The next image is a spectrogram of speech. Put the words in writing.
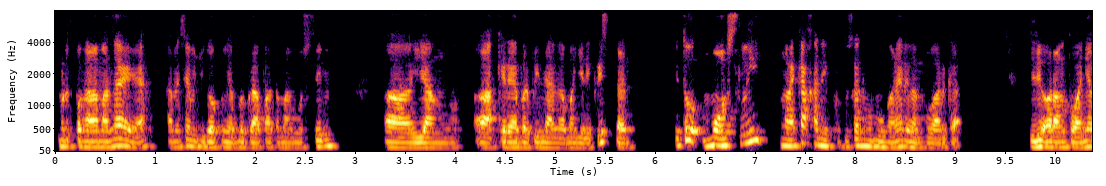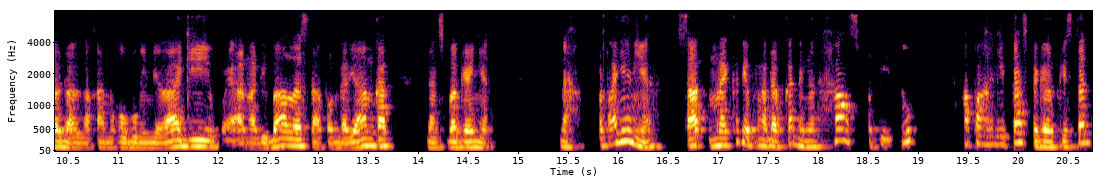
menurut pengalaman saya ya, karena saya juga punya beberapa teman muslim uh, yang akhirnya berpindah agama jadi Kristen, itu mostly mereka akan diputuskan hubungannya dengan keluarga. Jadi orang tuanya udah nggak akan menghubungin dia lagi, WA nggak dibales, telepon nggak diangkat, dan sebagainya. Nah, pertanyaannya, saat mereka diperhadapkan dengan hal seperti itu, apakah kita sebagai Kristen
